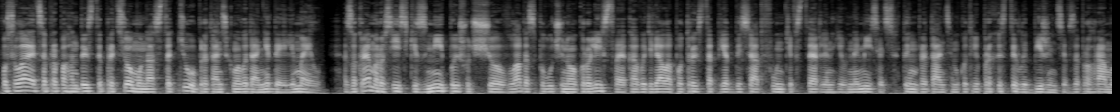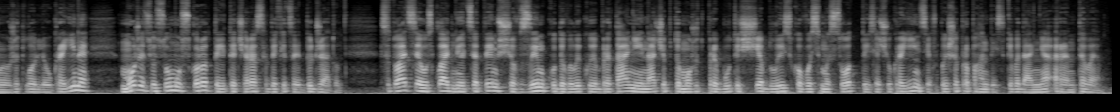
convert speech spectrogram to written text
Посилаються пропагандисти при цьому на статтю у британському виданні Daily Mail. Зокрема, російські змі пишуть, що влада Сполученого Королівства, яка виділяла по 350 фунтів стерлінгів на місяць тим британцям, котрі прихистили біженців за програмою Житло для України, може цю суму скоротити через дефіцит бюджету. Ситуація ускладнюється тим, що взимку до Великої Британії, начебто, можуть прибути ще близько 800 тисяч українців. Пише пропагандистське видання РЕН-ТВ.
